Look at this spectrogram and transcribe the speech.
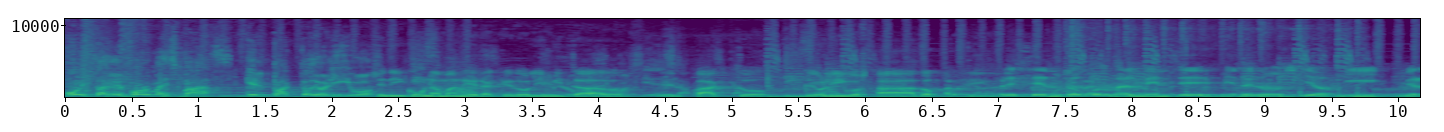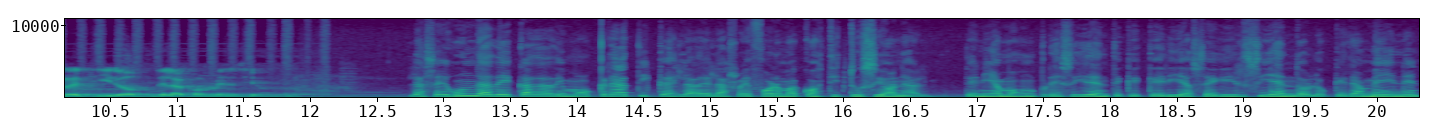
O esta reforma es más que el Pacto de Olivos. De ninguna manera quedó limitado el Pacto de Olivos a dos partidos. Presento formalmente mi renuncio y mi retiro de la convención. La segunda década democrática es la de la reforma constitucional. Teníamos un presidente que quería seguir siendo lo que era Menem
